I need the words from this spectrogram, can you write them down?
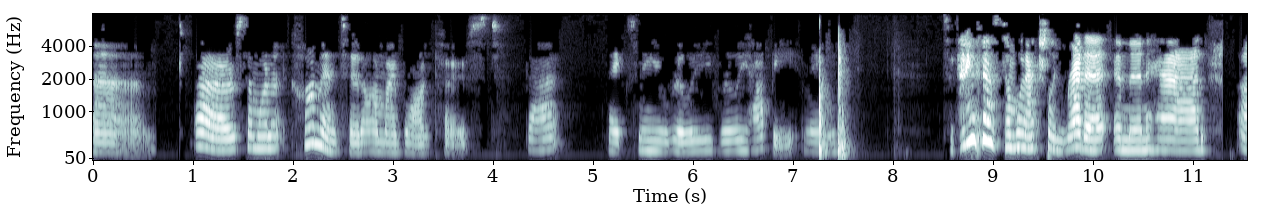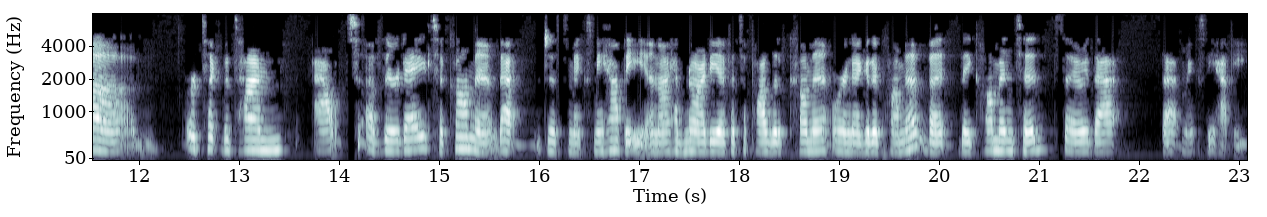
Um, oh, someone commented on my blog post. That makes me really, really happy. I mean, to think that someone actually read it and then had, um, or took the time out of their day to comment, that just makes me happy. And I have no idea if it's a positive comment or a negative comment, but they commented, so that that makes me happy.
